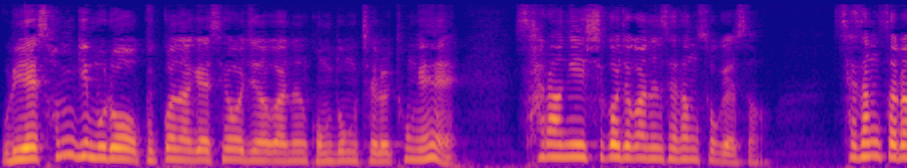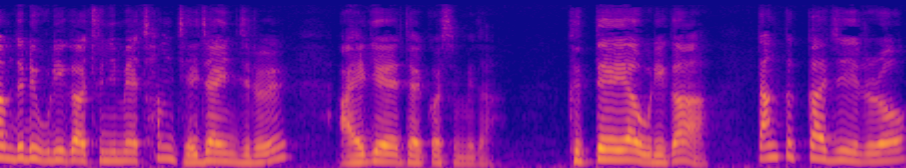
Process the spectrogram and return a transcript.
우리의 섬김으로 굳건하게 세워지어가는 공동체를 통해 사랑이 식어져가는 세상 속에서 세상 사람들이 우리가 주님의 참 제자인지를 알게 될 것입니다. 그때야 우리가 땅끝까지 이르러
